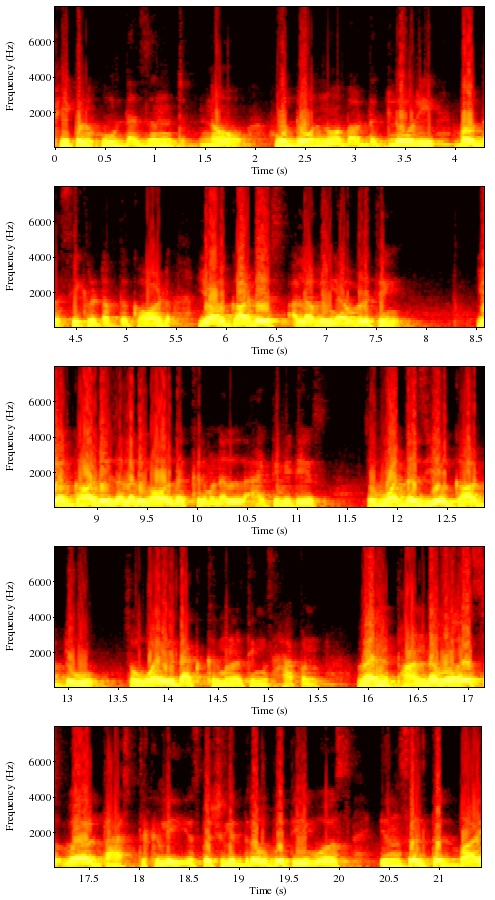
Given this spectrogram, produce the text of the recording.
people who doesn't know, who don't know about the glory, about the secret of the God. Your God is allowing everything. Your God is allowing all the criminal activities. So what does your God do? So while that criminal things happen, when Pandavas were drastically, especially Draupadi was insulted by,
